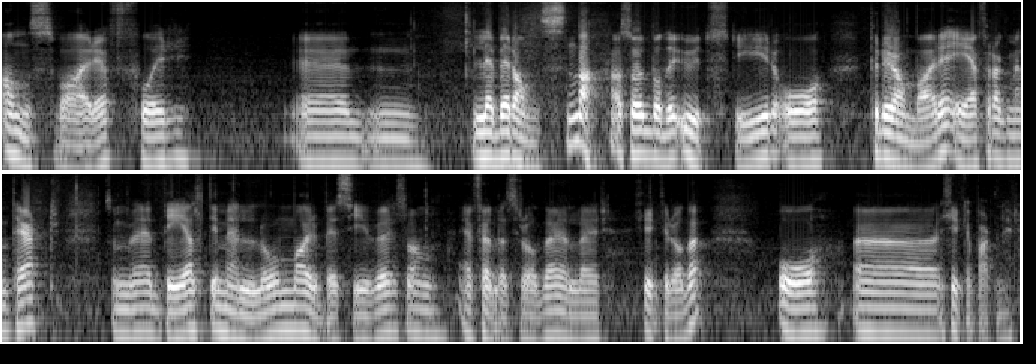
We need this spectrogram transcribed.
ansvaret for leveransen, da. Altså både utstyr og programvare er fragmentert, som er delt imellom arbeidsgiver, som er Fellesrådet eller Kirkerådet, og eh, kirkepartner.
